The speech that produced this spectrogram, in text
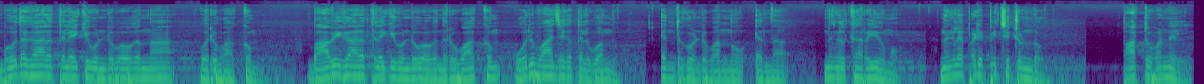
ഭൂതകാലത്തിലേക്ക് കൊണ്ടുപോകുന്ന ഒരു വാക്കും ഭാവി കാലത്തിലേക്ക് കൊണ്ടുപോകുന്ന ഒരു വാക്കും ഒരു വാചകത്തിൽ വന്നു. എന്തുകൊണ്ട് വന്നു എന്ന് നിങ്ങൾക്കറിയുമോ? നിങ്ങളെ പഠിപ്പിച്ചിട്ടുണ്ടോ? പാർട്ട് വണ്ണിൽ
